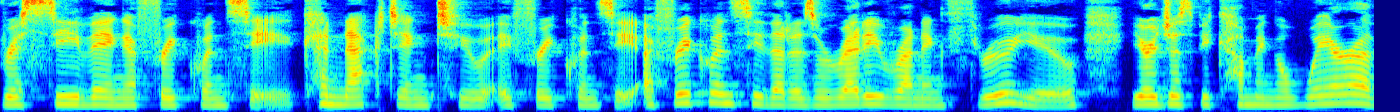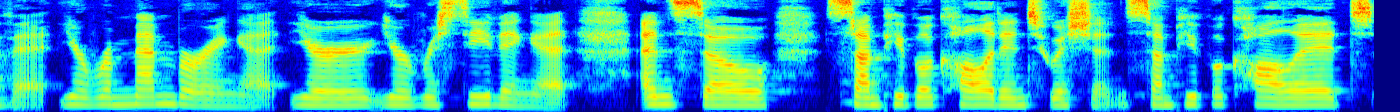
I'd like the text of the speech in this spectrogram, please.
receiving a frequency, connecting to a frequency, a frequency that is already running through you. You're just becoming aware of it. You're remembering it. You're you're receiving it. And so some people call it intuition. Some people call it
